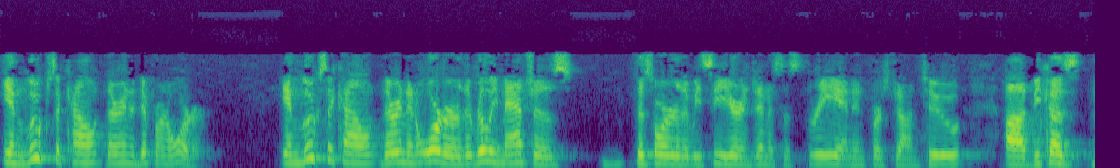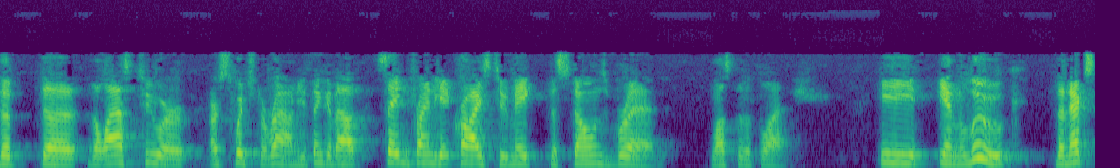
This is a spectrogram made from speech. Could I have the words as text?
in Luke's account, they're in a different order. In Luke's account, they're in an order that really matches this order that we see here in Genesis 3 and in 1 John 2, uh, because the, the, the last two are, are switched around. You think about Satan trying to get Christ to make the stones bread, lust of the flesh. He, in Luke, the next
